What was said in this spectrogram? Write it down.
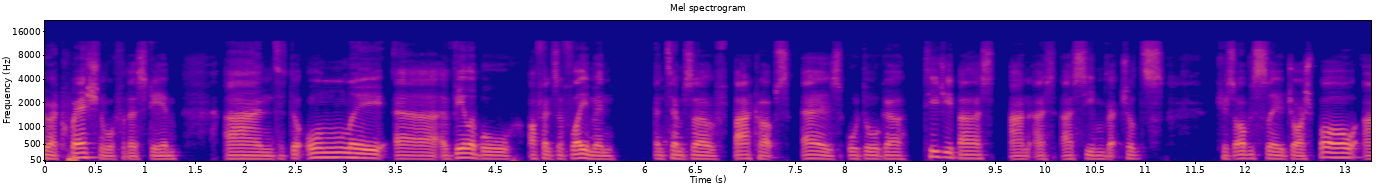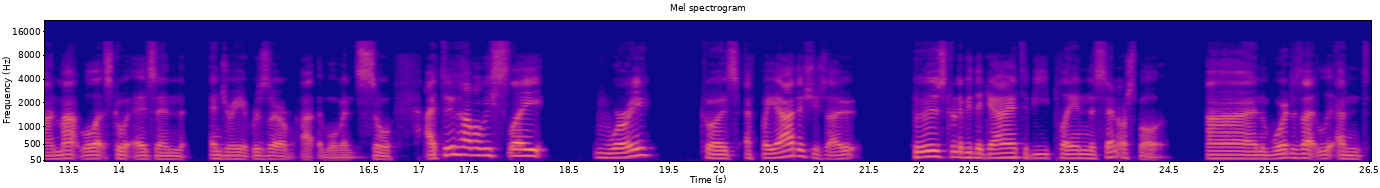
who are questionable for this game. And the only uh, available offensive lineman in terms of backups is Edoga, T.J. Bass, and As- Asim Richards. Because obviously Josh Ball and Matt Waletzko is in injury reserve at the moment. So I do have a wee slight worry because if Biadasz is out, who's going to be the guy to be playing the center spot? And where does that? And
